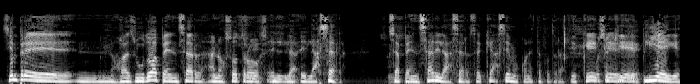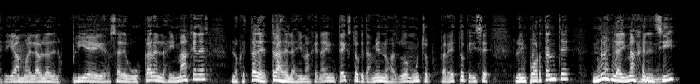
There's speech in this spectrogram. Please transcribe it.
siempre nos ayudó a pensar a nosotros Sí, sí, el, sí. la- el hacer. O sea, pensar el hacer. O sea, ¿qué hacemos con esta fotografía? ¿Qué, qué- que- qué pliegues, digamos? Él habla de los pliegues, o sea, de buscar en las imágenes lo que está detrás de las imágenes. Hay un texto que también nos ayudó mucho para esto que dice, lo importante no es la imagen en sí,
